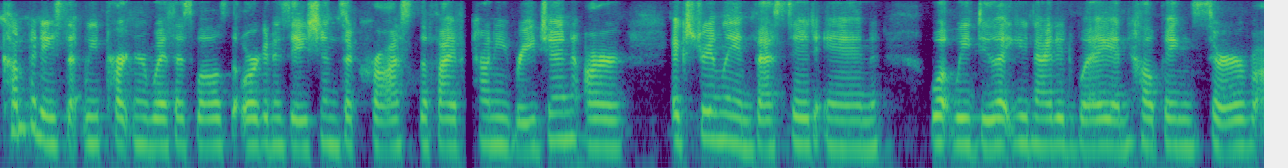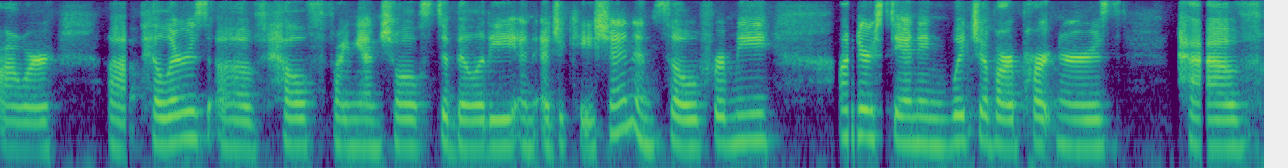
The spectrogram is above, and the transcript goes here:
companies that we partner with, as well as the organizations across the five county region are extremely invested in what we do at United Way and helping serve our uh, pillars of health, financial stability, and education. And so for me, understanding which of our partners have,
